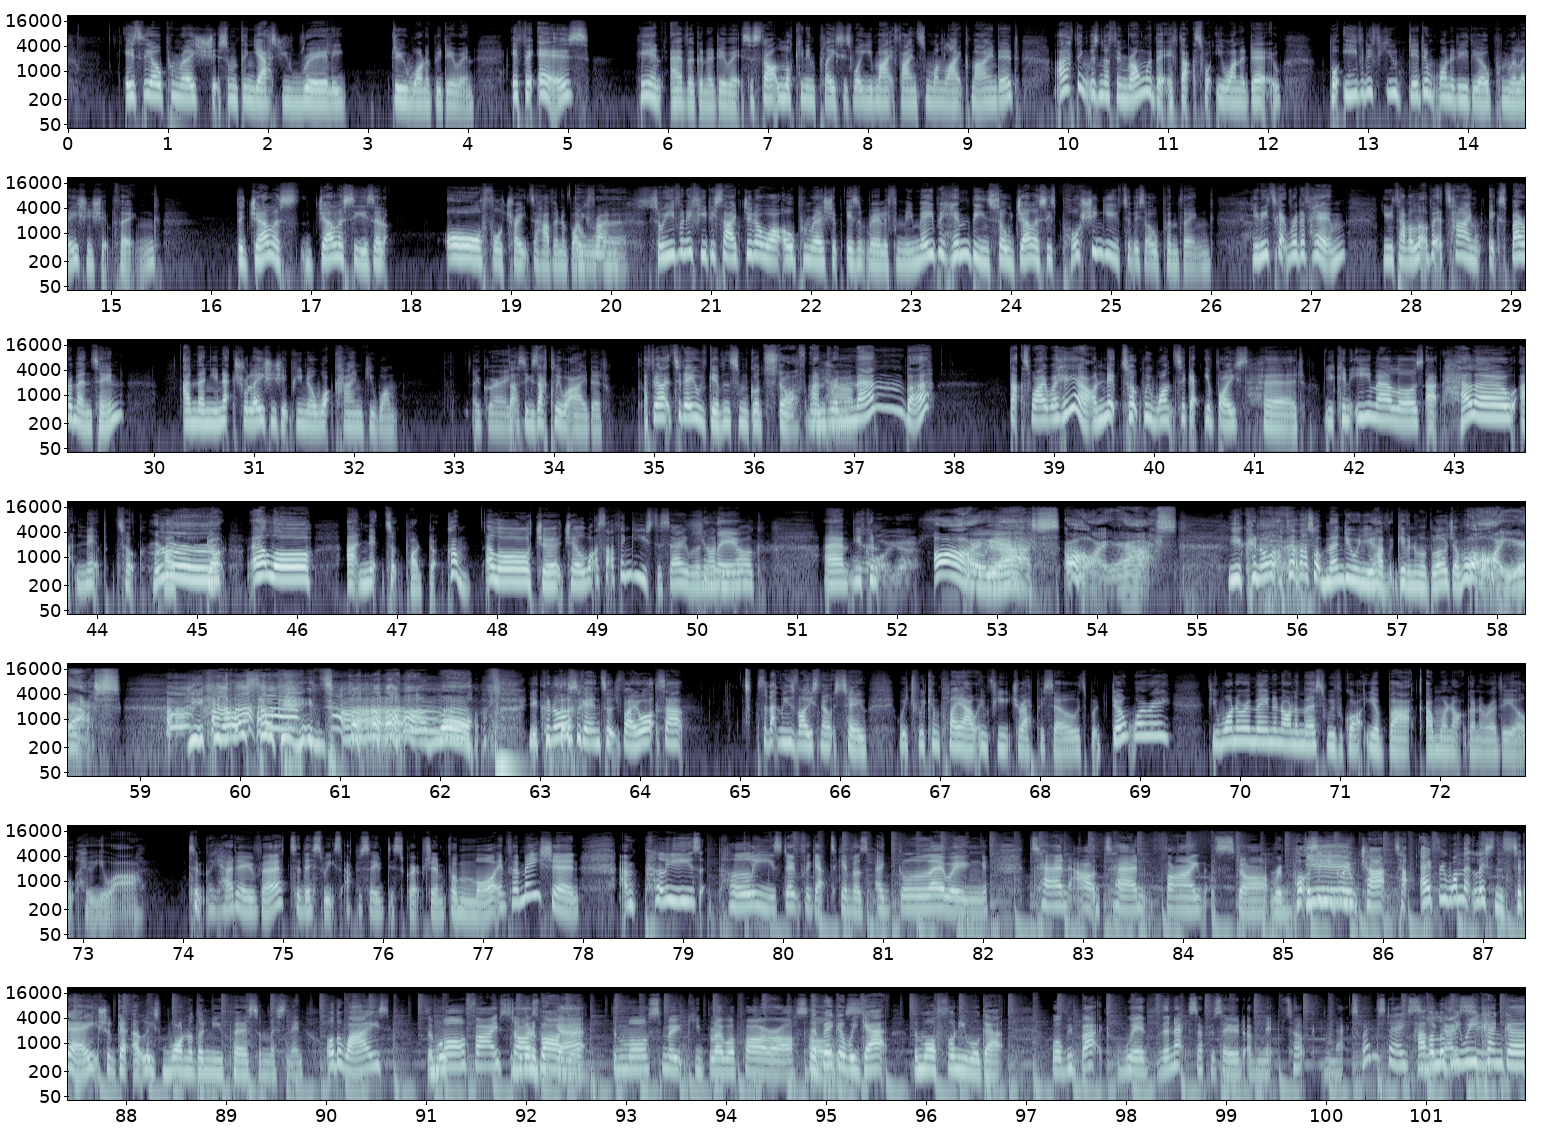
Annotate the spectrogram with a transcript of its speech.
is the open relationship something? Yes, you really do want to be doing. If it is. He ain't ever going to do it. So start looking in places where you might find someone like minded. I think there's nothing wrong with it if that's what you want to do. But even if you didn't want to do the open relationship thing, the jealous jealousy is an awful trait to have in a boyfriend. So even if you decide, "Do you know what, open relationship isn't really for me, maybe him being so jealous is pushing you to this open thing. You need to get rid of him. You need to have a little bit of time experimenting, and then your next relationship, you know what kind you want. agree. That's exactly what I did. I feel like today we've given some good stuff. and have. remember, that's why we're here. On Nip Tuck, we want to get your voice heard. You can email us at hello at niptuckpod. Hello at niptuckpod.com. Hello, Churchill. What's that thing you used to say with a nodding Hello. dog? Um, you can. Oh yes. Oh, yes. Oh, yes. You can. al- I think that's what men do when you have given them a blowjob. Oh, yes. You can also get in touch. More. You can also get in touch via WhatsApp. So that means voice notes too, which we can play out in future episodes. But don't worry, if you want to remain anonymous, we've got your back and we're not going to reveal who you are. simply head over to this week's episode description for more information. And please, please don't forget to give us a glowing 10 out of 10 five star review. Put us in your group chat. Everyone that listens today should get at least one other new person listening. Otherwise, The more five stars we get, the more smoke you blow up our arseholes. the bigger we get, the more funny we'll get. We'll be back with the next episode of Nip Tuck next Wednesday. See Have a lovely guys soon. weekend, girls.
